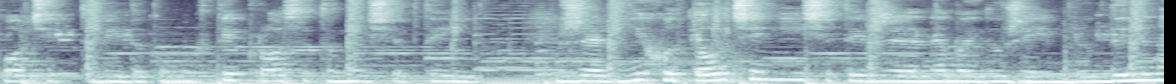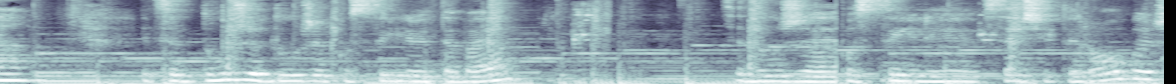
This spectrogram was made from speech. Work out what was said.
хочуть тобі допомогти, просто тому що ти вже в їх оточенні, що ти вже не байдужа їм людина, і це дуже дуже посилює тебе. Це дуже посилює все, що ти робиш.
